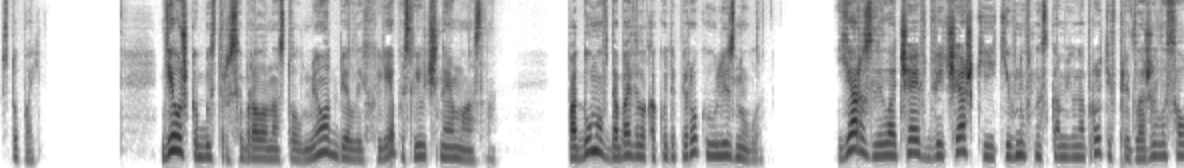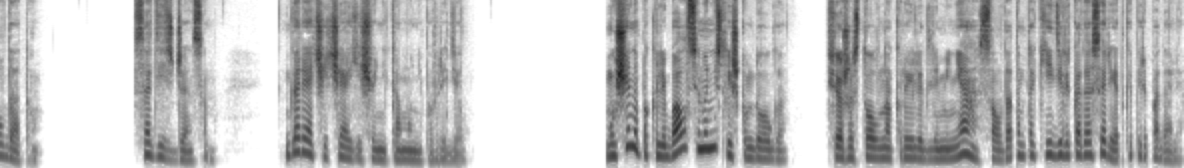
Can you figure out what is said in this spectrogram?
Ступай. Девушка быстро собрала на стол мед, белый хлеб и сливочное масло. Подумав, добавила какой-то пирог и улизнула. Я разлила чай в две чашки и, кивнув на скамью напротив, предложила солдату. «Садись, Дженсон. Горячий чай еще никому не повредил». Мужчина поколебался, но не слишком долго. Все же стол накрыли для меня, солдатам такие деликатесы редко перепадали.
